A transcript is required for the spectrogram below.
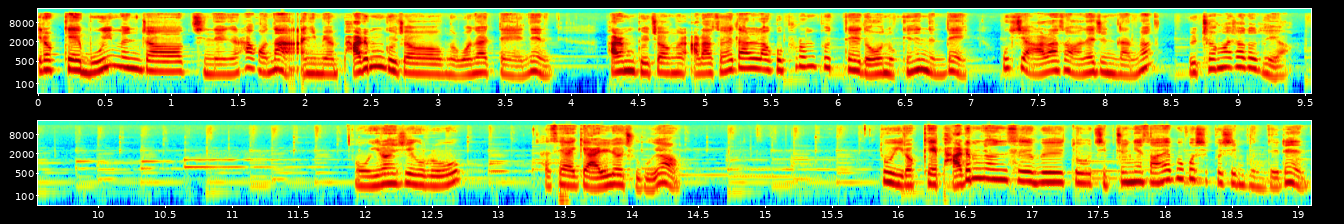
이렇게 모의 면접 진행을 하거나 아니면 발음 교정을 원할 때에는 발음 교정을 알아서 해달라고 프롬프트에 넣어 놓긴 했는데 혹시 알아서 안 해준다면 요청하셔도 돼요. 어, 이런 식으로 자세하게 알려주고요. 또 이렇게 발음 연습을 또 집중해서 해보고 싶으신 분들은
